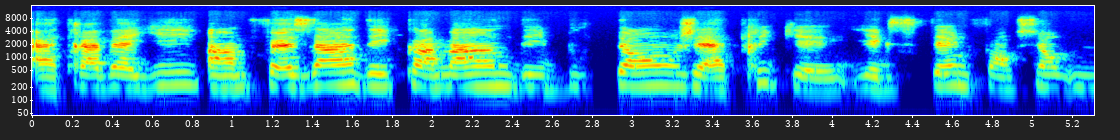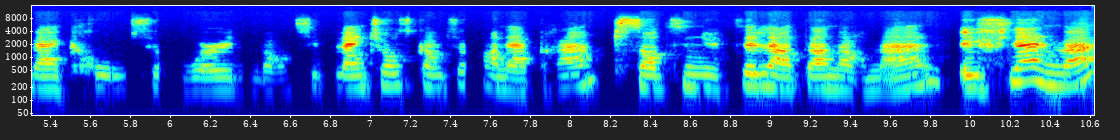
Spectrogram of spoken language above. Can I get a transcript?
à travailler en me faisant des commandes, des boutons. J'ai appris qu'il existait une fonction macro sur Word. Bon, c'est plein de choses comme ça qu'on apprend qui sont inutiles en temps normal. Et finalement,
